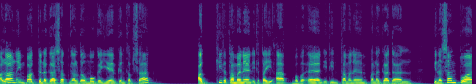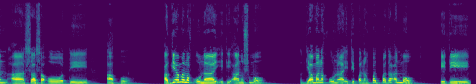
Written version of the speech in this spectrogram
Ala na imbag kanagasat ngal daw mo gayem ken kapsat, agkita tamanen itatayak babaen itintamanen panagadal inasantuan a sasao ti Apo. Agyaman ak unay iti anus mo, agyaman ak unay iti panangpadpadaan mo, iti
